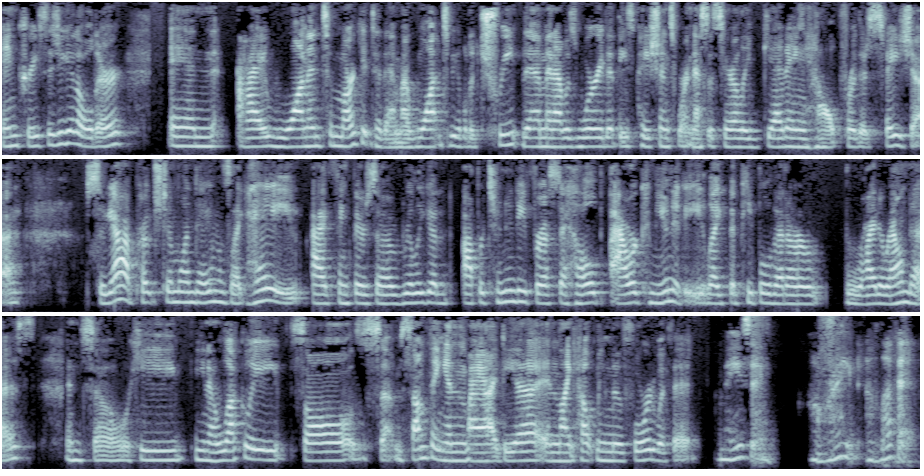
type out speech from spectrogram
increase as you get older. And I wanted to market to them. I want to be able to treat them. And I was worried that these patients weren't necessarily getting help for their dysphagia. So yeah, I approached him one day and was like, Hey, I think there's a really good opportunity for us to help our community, like the people that are right around us. And so he, you know, luckily saw some, something in my idea and like helped me move forward with it. Amazing. All right. I love it.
